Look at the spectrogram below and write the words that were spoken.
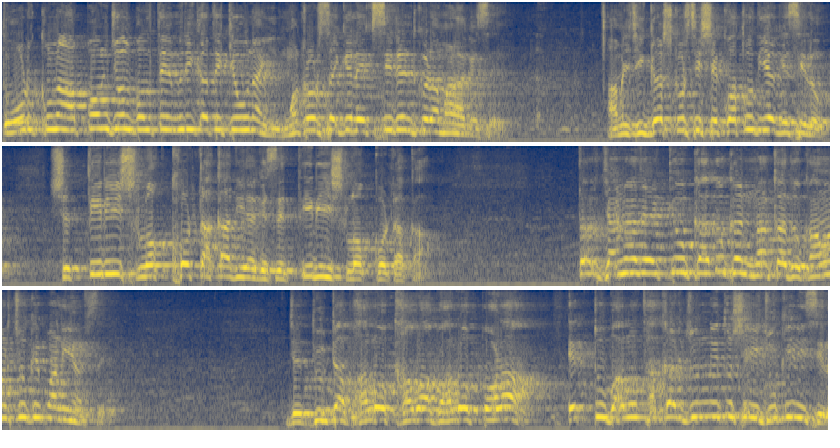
তোর কোনো আপনজল বলতে আমেরিকাতে কেউ নাই। মোটর সাইকেল অ্যাক্সিডেন্ট করে মারা গেছে। আমি জিজ্ঞাসা করছি, সে কত দিয়ে গেছিল? সে তিরিশ লক্ষ টাকা দিয়ে গেছে, তিরিশ লক্ষ টাকা। তার জানা যায় কেউ কাঁদুক আর না কাঁদুক, আমার চোখে পানি আসছে। যে দুইটা ভালো খাওয়া, ভালো পড়া একটু ভালো থাকার জন্যই তো সেই ঝুঁকি নিছিল।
